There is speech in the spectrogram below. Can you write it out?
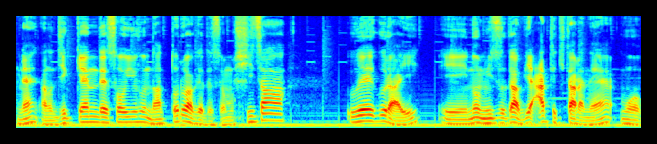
ねあの実験でそういう風になっとるわけですよ。もう膝上ぐらいの水がビャーってきたらねもう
